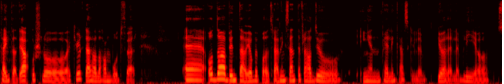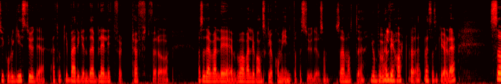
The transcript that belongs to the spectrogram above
tenkte at ja, Oslo er kult, der hadde han bodd før. Eh, og da begynte jeg å jobbe på treningssenter, for jeg hadde jo ingen peiling hva jeg skulle gjøre eller bli. Og psykologistudiet jeg tok i Bergen, det ble litt for tøft for å Altså det veldig, var veldig vanskelig å komme inn på det studiet og sånn, så jeg måtte jobbe veldig hardt hvis jeg skulle gjøre det. Så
